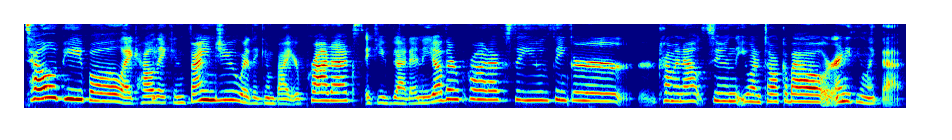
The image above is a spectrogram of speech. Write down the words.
tell people like how they can find you, where they can buy your products, if you've got any other products that you think are coming out soon that you want to talk about or anything like that.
